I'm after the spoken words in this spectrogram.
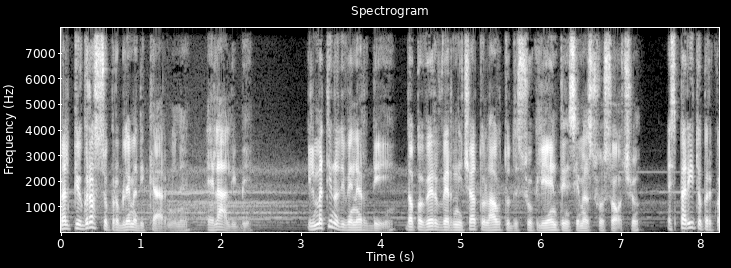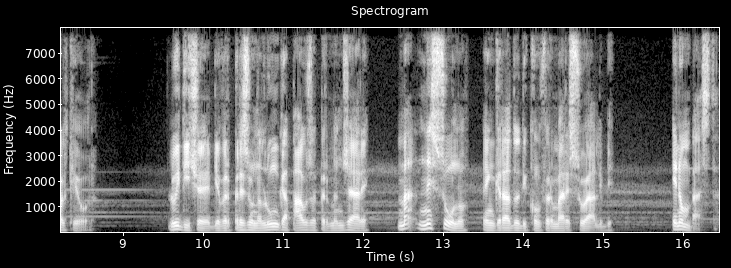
Ma il più grosso problema di Carmine è l'alibi. Il mattino di venerdì, dopo aver verniciato l'auto del suo cliente insieme al suo socio, è sparito per qualche ora. Lui dice di aver preso una lunga pausa per mangiare, ma nessuno è in grado di confermare il suo alibi. E non basta.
